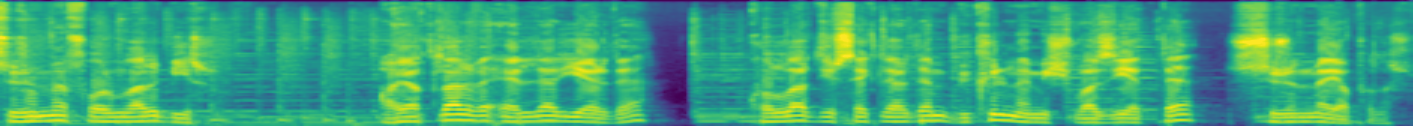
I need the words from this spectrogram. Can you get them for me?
Sürünme formları 1. Ayaklar ve eller yerde, kollar dirseklerden bükülmemiş vaziyette sürünme yapılır.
